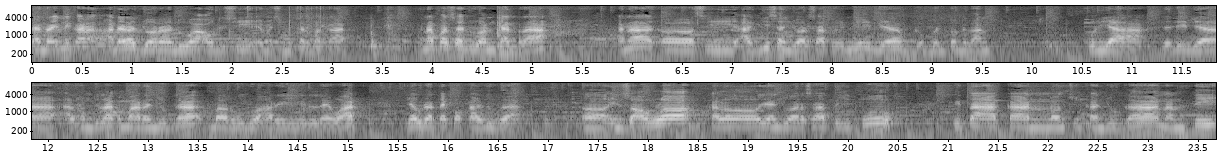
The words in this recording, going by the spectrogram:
kan adalah juara dua audisi MS Mencari Bakat. Kenapa saya duluan Chandra? Karena eh, si Agis yang juara satu ini dia bentuk dengan kuliah. Jadi dia alhamdulillah kemarin juga baru dua hari lewat dia udah take vokal juga. Eh, insya Allah kalau yang juara satu itu kita akan launchingkan juga nanti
